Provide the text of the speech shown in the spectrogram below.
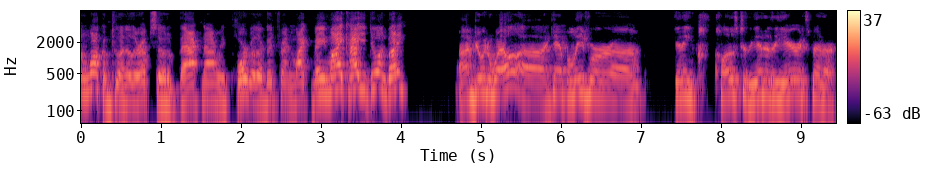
and welcome to another episode of Back Nine Report with our good friend Mike May. Mike, how you doing, buddy? I'm doing well. Uh, I can't believe we're uh, getting close to the end of the year. It's been a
